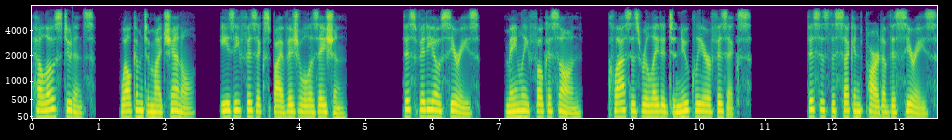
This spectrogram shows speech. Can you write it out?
Hello students, welcome to my channel, Easy Physics by Visualization. This video series, mainly focus on, classes related to nuclear physics. This is the second part of this series.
